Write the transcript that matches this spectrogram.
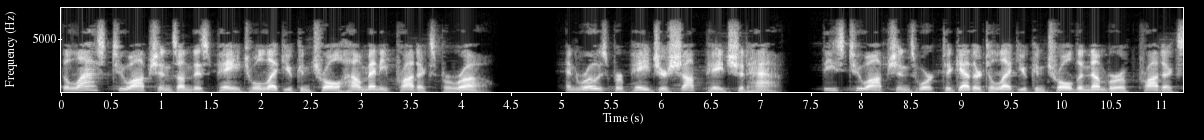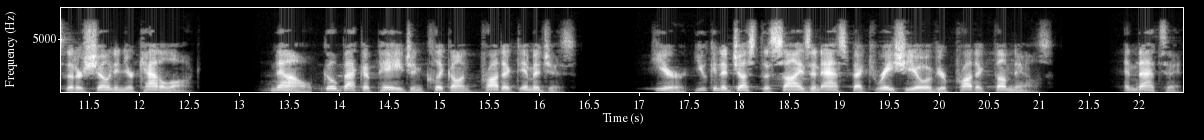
The last two options on this page will let you control how many products per row and rows per page your shop page should have. These two options work together to let you control the number of products that are shown in your catalog. Now, go back a page and click on Product Images. Here, you can adjust the size and aspect ratio of your product thumbnails. And that's it.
